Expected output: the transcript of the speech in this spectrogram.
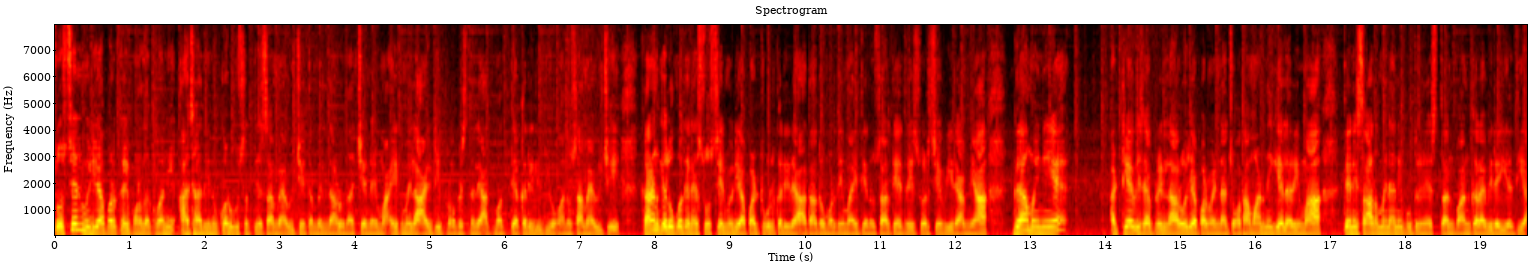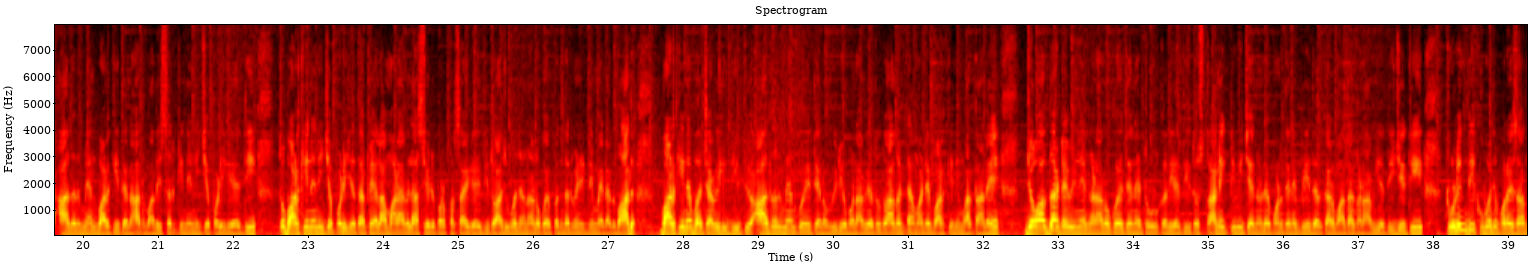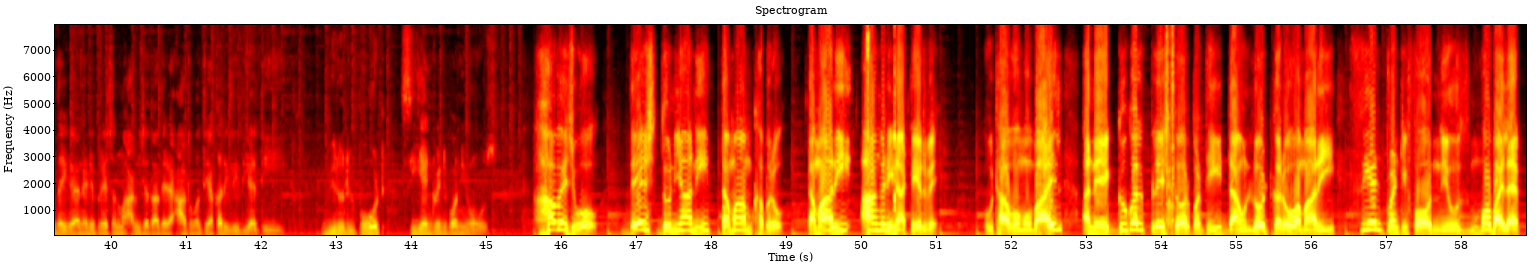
Social media પર કંઈ પણ લખવાની આઝાદીનું કડવું સત્ય સામે આવ્યું છે. તમિલનાડુના ચેન્નઈમાં એક મહિલા આઈટી પ્રોફેશનલે આત્મહત્યા કરી લીધી હોવાનું સામે આવ્યું છે. કારણ કે લોકો તેને સોશિયલ મીડિયા પર ટ્રોલ કરી રહ્યા હતા. તો મળતી માહિતી અનુસાર તેત્રીસ વર્ષીય વી રામ્યા ગયા મહિને અઠ્યાવીસ એપ્રિલના રોજ એપાર્ટમેન્ટના ચોથા માળની ગેલેરીમાં તેની સાત મહિનાની પુત્રીને સ્તનપાન કરાવી રહી હતી આ દરમિયાન બાળકી તેના હાથમાંથી સરકીને નીચે પડી ગઈ હતી તો બાળકીને નીચે પડી જતા ફેલામાળ આવેલા શેડ પર ફસાઈ ગઈ હતી તો આજુબાજુના લોકોએ પંદર મિનિટની મહેનત બાદ બાળકીને બચાવી લીધી હતી આ દરમિયાન કોઈએ તેનો વિડીયો બનાવ્યો હતો તો આ ઘટના માટે બાળકીની માતાને જવાબદાર ઠેરવીને ઘણા લોકોએ તેને ટ્રોલ કરી હતી તો સ્થાનિક ટીવી ચેનલે પણ તેને બેદરકાર માતા ગણાવી હતી જેથી ટ્રોલિંગથી ખૂબ જ પરેશાન થઈ ગઈ અને ડિપ્રેશનમાં આવી જતા તેણે આત્મહત્યા કરી લીધી હતી bureau report CN twenty four news. હવે જુઓ, દેશ દુનિયાની તમામ ખબરો તમારી આંગળીના ટેરવે. ઉઠાવો મોબાઈલ અને ગૂગલ પ્લે સ્ટોર પરથી ડાઉનલોડ કરો અમારી CN twenty four news mobile app.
